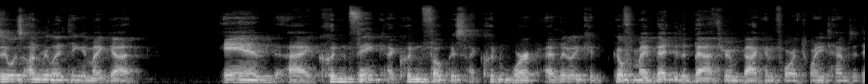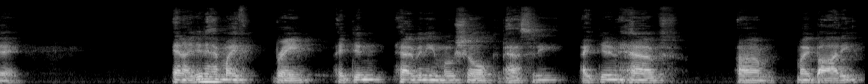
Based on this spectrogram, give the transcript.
it was unrelenting in my gut. And I couldn't think, I couldn't focus, I couldn't work. I literally could go from my bed to the bathroom back and forth 20 times a day. And I didn't have my brain. I didn't have any emotional capacity. I didn't have um, my body.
